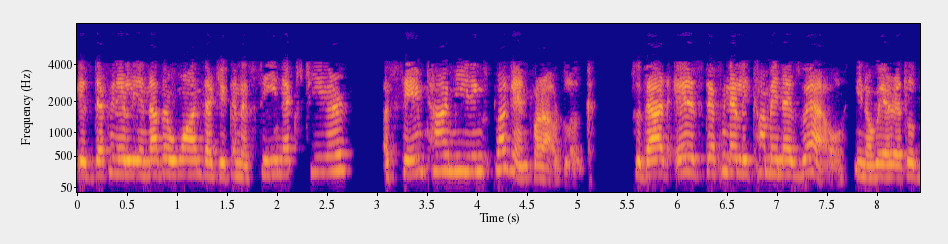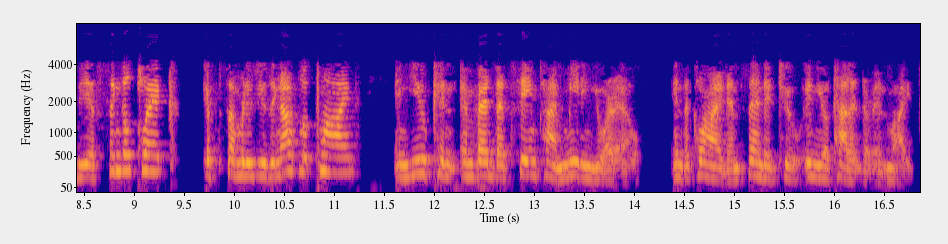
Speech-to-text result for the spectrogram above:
is definitely another one that you're going to see next year a Sametime meetings plugin for Outlook. So that is definitely coming as well, you know, where it'll be a single click if somebody's using Outlook client and you can embed that Sametime meeting URL in the client and send it to in your calendar invites.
